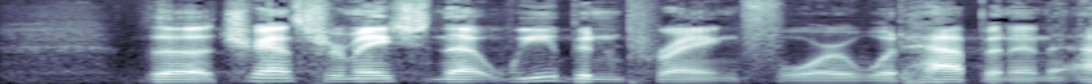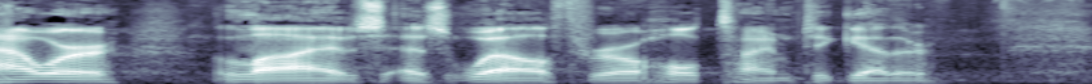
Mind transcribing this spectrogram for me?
the transformation that we've been praying for would happen in our lives as well through our whole time together.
